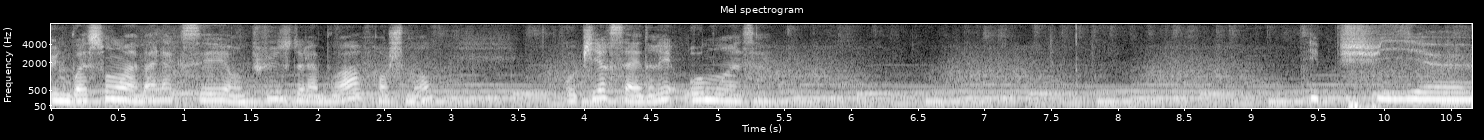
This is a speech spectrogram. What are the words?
une boisson à malaxer en plus de la boire, franchement, au pire, ça aiderait au moins à ça. Et puis, euh,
